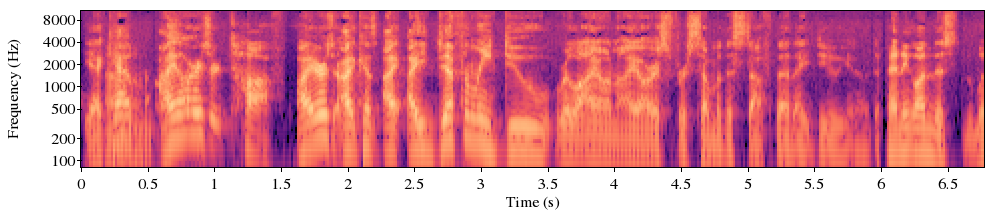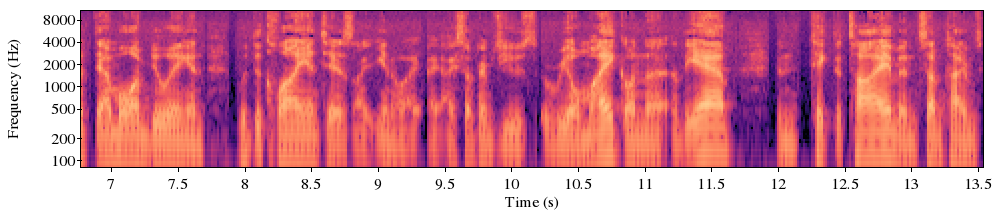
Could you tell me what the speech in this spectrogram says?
Yeah, cab Um, IRs are tough. IRs, because I, I, definitely do rely on IRs for some of the stuff that I do. You know, depending on this what demo I'm doing and what the client is. I you know I, I sometimes use a real mic on the the amp and take the time, and sometimes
